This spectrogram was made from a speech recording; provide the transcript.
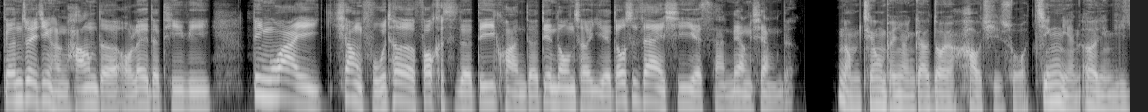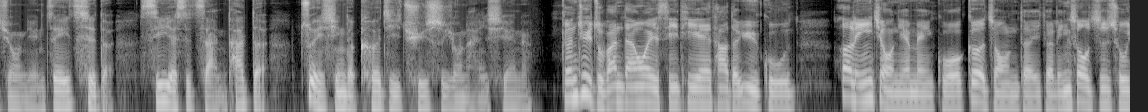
跟最近很夯的 OLED 的 TV，另外像福特 Focus 的第一款的电动车，也都是在 CES 展亮相的。那我们听众朋友应该都很好奇说，说今年二零一九年这一次的 CES 展，它的最新的科技趋势有哪一些呢？根据主办单位 CTA 它的预估，二零一九年美国各种的一个零售支出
